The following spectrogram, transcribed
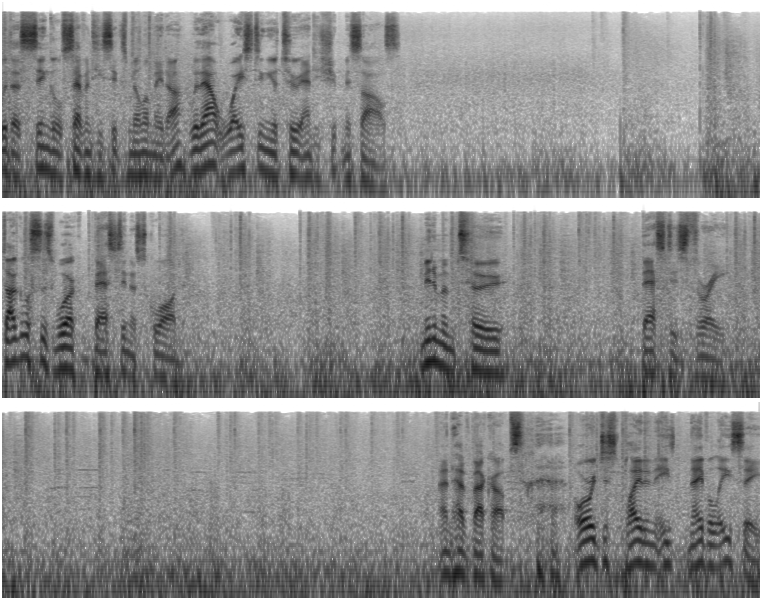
with a single 76mm without wasting your two anti-ship missiles. Douglas's work best in a squad. Minimum two, best is three. And have backups. or just played an e naval EC.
